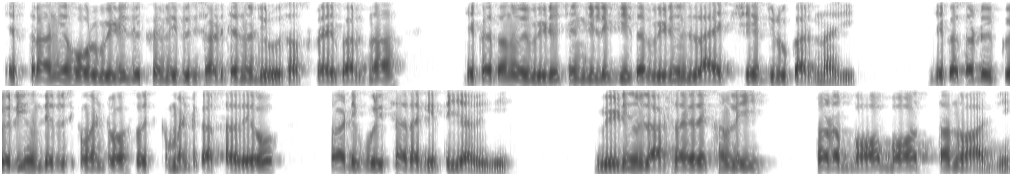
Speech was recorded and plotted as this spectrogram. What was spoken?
ਇਸ ਤਰ੍ਹਾਂ ਦੀਆਂ ਹੋਰ ਵੀਡੀਓ ਦੇਖਣ ਲਈ ਤੁਸੀਂ ਸਾਡੇ ਚੈਨਲ ਜਰੂਰ ਸਬਸਕ੍ਰਾਈਬ ਕਰਨਾ। ਜੇਕਰ ਤੁਹਾਨੂੰ ਇਹ ਵੀਡੀਓ ਚੰਗੀ ਲੱਗੀ ਤਾਂ ਵੀਡੀਓ ਨੂੰ ਲਾਈਕ ਸ਼ੇਅਰ ਜਰੂਰ ਕਰਨਾ ਜੀ। ਜੇਕਰ ਤੁਹਾਡੀ ਕੋਈ ਕੁਐਰੀ ਹੁੰਦੀ ਹੈ, ਤੁਸੀਂ ਕਮੈਂਟ ਬਾਕਸ ਵਿੱਚ ਕਮੈਂਟ ਕਰ ਸਕਦੇ ਹੋ। ਤੁਹਾਡੀ ਪੂਰੀ ਸਹਾਇਤਾ ਕੀਤੀ ਜਾਵੇਗੀ। ਵੀਡੀਓ ਨੂੰ ਲਾਸਟ ਤੱਕ ਦੇਖਣ ਲਈ ਤੁਹਾਡਾ ਬਹੁਤ ਬਹੁਤ ਧੰਨਵਾਦ ਜੀ।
